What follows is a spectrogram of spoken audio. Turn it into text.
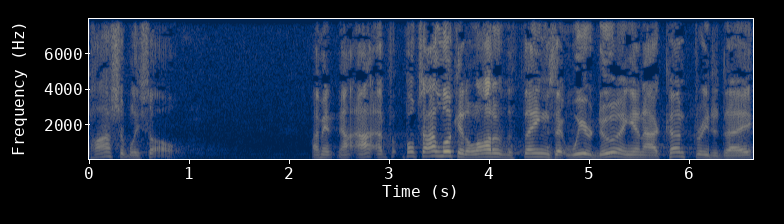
Possibly so. I mean, I, folks, I look at a lot of the things that we're doing in our country today.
